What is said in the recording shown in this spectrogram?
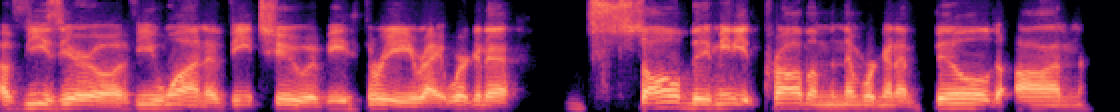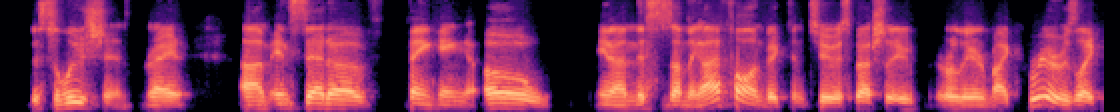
a V0, a V1, a V2, a V3, right? We're going to solve the immediate problem and then we're going to build on the solution, right? Um, instead of thinking, oh, you know, and this is something I've fallen victim to, especially earlier in my career, was like,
